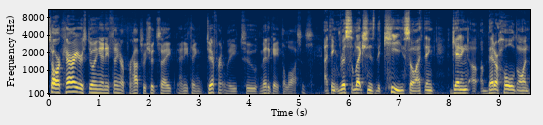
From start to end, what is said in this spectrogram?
So, are carriers doing anything, or perhaps we should say anything differently to mitigate the losses? I think risk selection is the key. So, I think getting a, a better hold on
